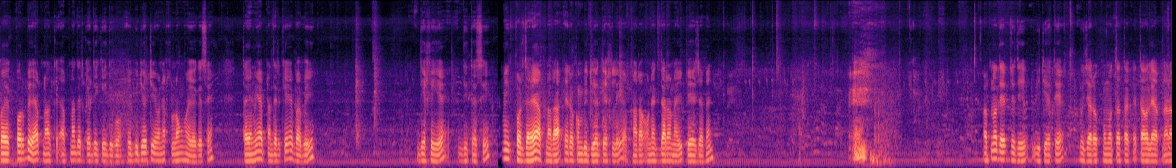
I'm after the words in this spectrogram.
কয়েক পর্বে আপনাকে, আপনাদেরকে দেখিয়ে দিব। এই ভিডিওটি অনেক লং হয়ে গেছে। তাই আমি আপনাদেরকে এভাবেই দেখিয়ে দিতেছি। এই পর্যায়ে আপনারা এরকম ভিডিও দেখলে আপনারা অনেক ধারণাই পেয়ে যাবেন। আপনাদের যদি ভিডিওতে বোঝারও ক্ষমতা থাকে, তাহলে আপনারা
